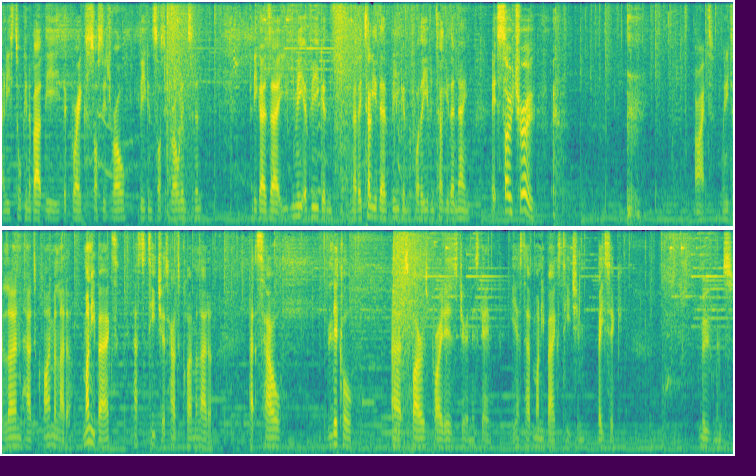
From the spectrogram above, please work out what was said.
And he's talking about the the Greggs sausage roll, vegan sausage roll incident. And he goes, uh, you, you meet a vegan, you know, they tell you they're vegan before they even tell you their name. It's so true. Alright, we need to learn how to climb a ladder. Moneybags has to teach us how to climb a ladder. That's how little uh, Spyro's pride is during this game. He has to have Moneybags teach him basic movements.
